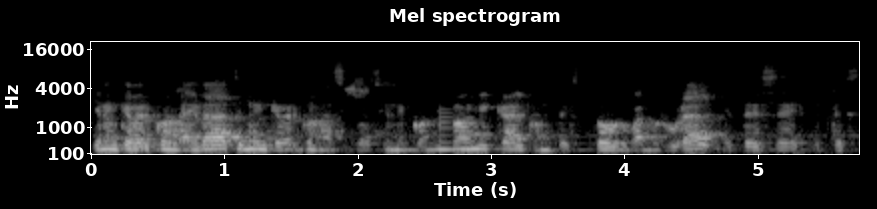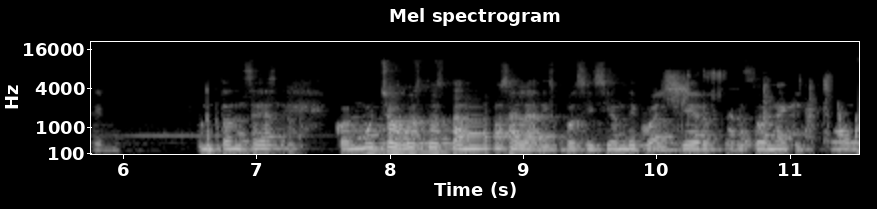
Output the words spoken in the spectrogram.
Tienen que ver con la edad, tienen que ver con la situación económica, el contexto urbano-rural, etc., etc. Entonces, con mucho gusto estamos a la disposición de cualquier persona que quiera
